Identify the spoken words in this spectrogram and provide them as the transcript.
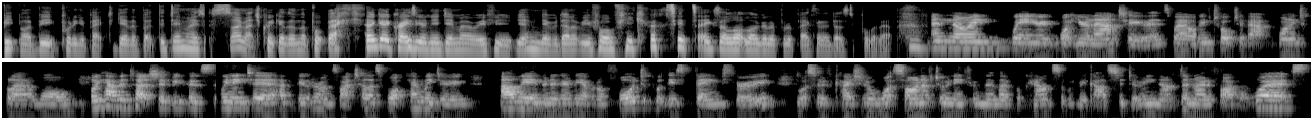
bit by bit putting it back together. But the demos are so much quicker than the put back. Don't go crazy on your demo if you, you have never done it before because it takes a lot longer to put it back than it does to pull it out. And knowing where what you're allowed to as well. We've talked about wanting to pull out a wall. We haven't touched it because we need to have a builder on site tell us what can we do are we even going to be able to afford to put this beam through? What certification or what sign off do we need from the local council in regards to doing that? Notify what works,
